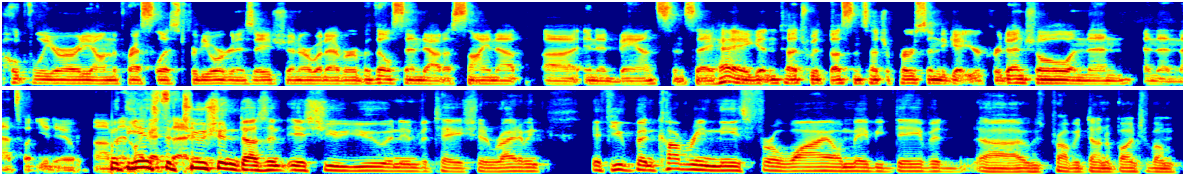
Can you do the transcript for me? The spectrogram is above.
hopefully you're already on the press list for the organization or whatever. But they'll send out a sign up uh, in advance and say, "Hey, get in touch with us and such a person to get your credential," and then and then that's what you do. Um, but the like institution said, doesn't issue you an invitation, right? I mean, if you've been covering these for a while, maybe David, uh, who's probably done a bunch of them,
